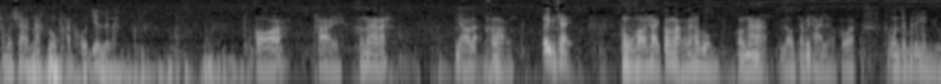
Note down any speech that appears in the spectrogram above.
ธรรมชาติมากลมพัดโคตรเย็นเลยนะ ขอถ่ายข้างหน้านะ ไม่เอาละข้างหลัง เอ้ย ไม่ใช่ ผมขอถ่ายกล้องหลังนะครับผม กล้องหน้าเราจะไม่ถ่ายแล้ว เพราะว่าทุกคนจะไม่ได้เห็นวิว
